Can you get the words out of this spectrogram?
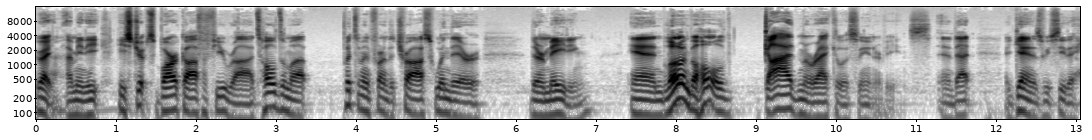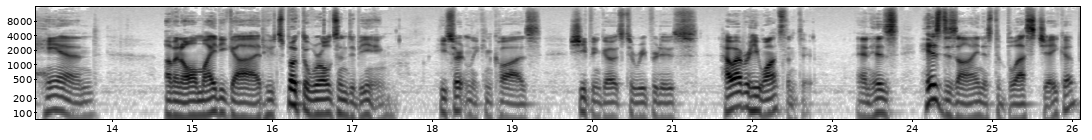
Right. Uh. I mean, he, he strips bark off a few rods, holds them up, puts them in front of the troughs when they're they're mating, and lo and behold, God miraculously intervenes. And that, again, as we see the hand of an Almighty God who spoke the worlds into being, He certainly can cause sheep and goats to reproduce however He wants them to. And His His design is to bless Jacob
